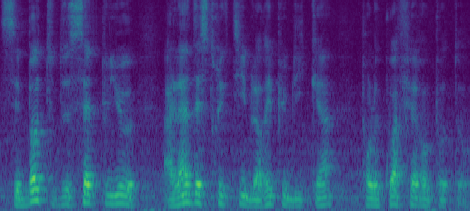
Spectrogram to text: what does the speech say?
ses bottes de sept lieues à l'indestructible républicain pour le coiffer au poteau.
